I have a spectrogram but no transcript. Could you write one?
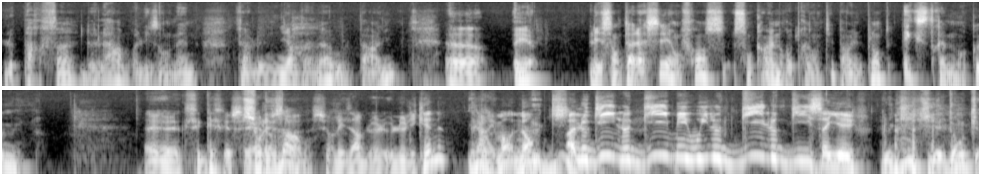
le parfum de l'arbre les emmène vers le nirvana ou le paradis. Euh, et les santalacées en France sont quand même représentés par une plante extrêmement commune. Euh, que c'est Sur alors, les euh, arbres. Sur les arbres. Le, le lichen Mais Carrément non, Non. le gui. Ah, le gui, le gui, mais oui, le gui, le gui, ça y est. Le gui qui est donc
